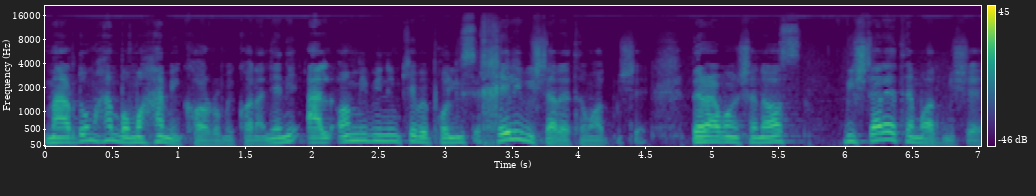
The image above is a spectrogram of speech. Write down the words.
مردم هم با ما همین کار رو می‌کنن. یعنی الان می‌بینیم که به پلیس خیلی بیشتر اعتماد میشه. به روانشناس بیشتر اعتماد میشه.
